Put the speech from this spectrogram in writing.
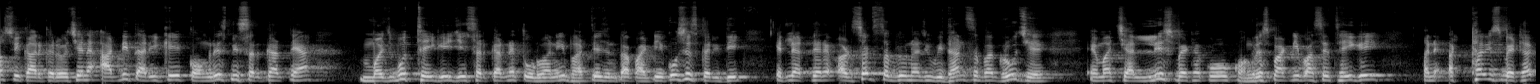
અસ્વીકાર કર્યો છે અને આજની તારીખે કોંગ્રેસની સરકાર ત્યાં મજબૂત થઈ ગઈ જે સરકારને તોડવાની ભારતીય જનતા પાર્ટીએ કોશિશ કરી હતી. એટલે અત્યારે અડસઠ સભ્યોના જે વિધાનસભા ગૃહ છે, એમાં ચાલીસ બેઠકો કોંગ્રેસ પાર્ટી પાસે થઈ ગઈ અને અઠ્ઠાવીસ બેઠક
